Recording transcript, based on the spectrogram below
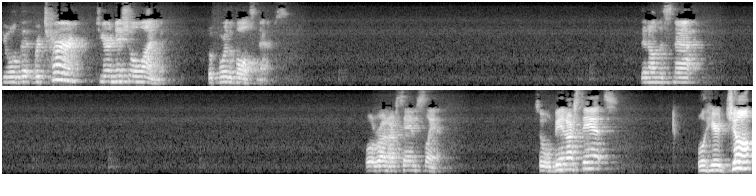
you will return to your initial alignment before the ball snaps. Then on the snap, we'll run our Sam slant. So we'll be in our stance. We'll hear jump.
